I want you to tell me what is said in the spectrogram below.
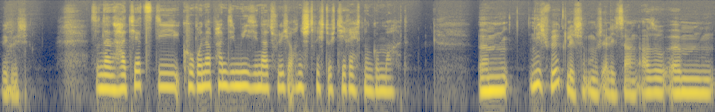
wirklich. Sondern hat jetzt die Corona-Pandemie dir natürlich auch einen Strich durch die Rechnung gemacht. Ähm, nicht wirklich, muss ich ehrlich sagen. Also, ähm,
